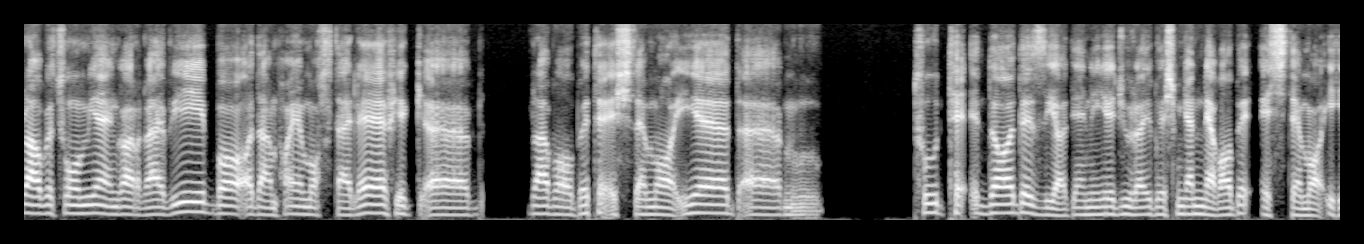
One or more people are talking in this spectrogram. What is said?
رابط عمومی انگار قوی با آدم های مختلف یک روابط اجتماعی تو تعداد زیاد یعنی یه جورایی بهش میگن نقاب اجتماعی.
